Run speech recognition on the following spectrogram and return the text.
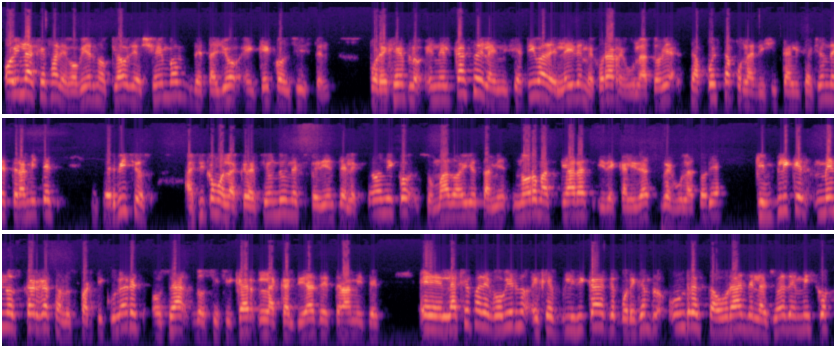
Hoy la jefa de gobierno, Claudia Sheinbaum, detalló en qué consisten. Por ejemplo, en el caso de la iniciativa de ley de mejora regulatoria, se apuesta por la digitalización de trámites y servicios, así como la creación de un expediente electrónico, sumado a ello también normas claras y de calidad regulatoria que impliquen menos cargas a los particulares, o sea, dosificar la cantidad de trámites. Eh, la jefa de gobierno ejemplificaba que, por ejemplo, un restaurante en la Ciudad de México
